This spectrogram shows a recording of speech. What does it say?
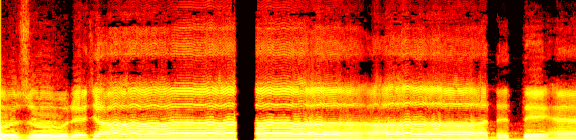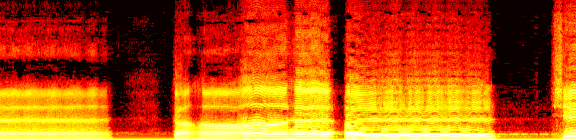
हुजूर जानते हैं। कहाँ है अर्शे शे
